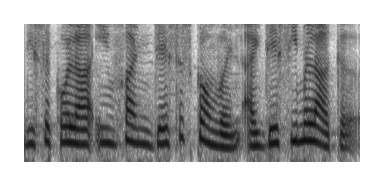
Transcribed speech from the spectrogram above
di Sekolah Infant Jesus Convent IJC Melaka.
